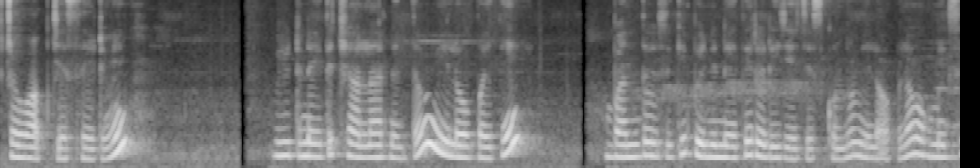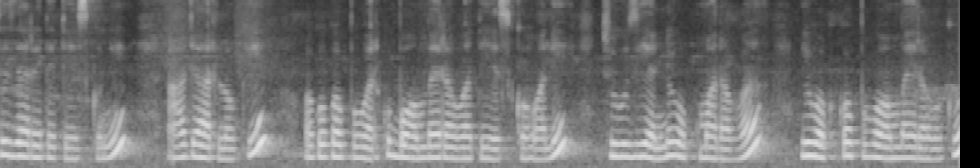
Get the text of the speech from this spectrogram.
స్టవ్ ఆఫ్ చేసేయటమే. వీటిని అయితే చల్లారనిద్దాం. ఈ లోపు అయితే బందోసికి పిండిని అయితే రెడీ చేసేసుకుందాం. ఈ లోపల ఒక మిక్సీ జార్ అయితే తీసుకుని ఆ జార్లోకి ఒక కప్పు వరకు బాంబే రవ్వ తీసుకోవాలి. చూజీ అండి ఉప్మా రవ్వ. ఈ ఒక కప్పు బాంబే రవ్వకు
